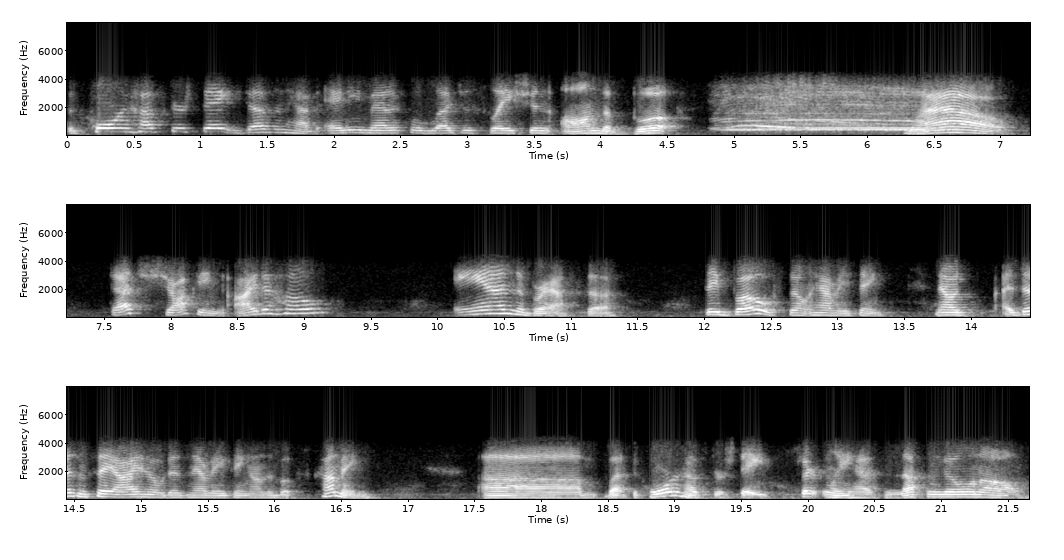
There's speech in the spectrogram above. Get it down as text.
the Cornhusker state doesn't have any medical legislation on the books. Wow, that's shocking. Idaho and Nebraska, they both don't have anything. Now, it doesn't say Idaho doesn't have anything on the books coming, um, but the Cornhusker state certainly has nothing going on.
